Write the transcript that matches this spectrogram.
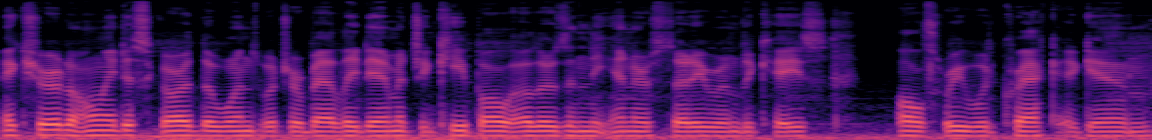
Make sure to only discard the ones which are badly damaged and keep all others in the inner study room in case all three would crack again.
